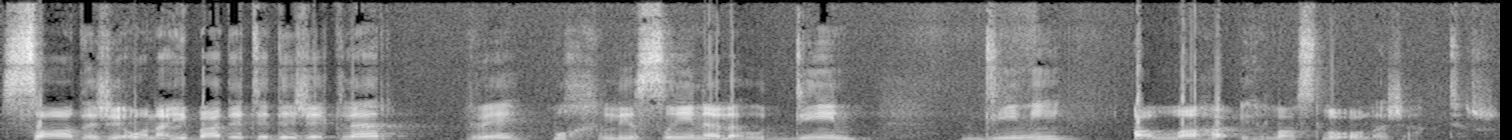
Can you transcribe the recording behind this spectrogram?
Sadece ona ibadet edecekler ve muhlisine lehu din dini Allah'a ihlaslı olacaktır.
